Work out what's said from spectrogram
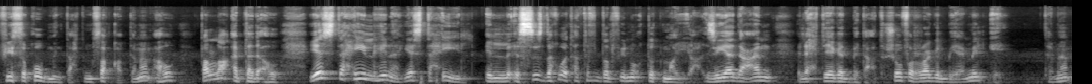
في ثقوب من تحت مثقب تمام؟ أهو طلع ابتدى أهو. يستحيل هنا يستحيل القصيص ده هو هتفضل فيه نقطة مية زيادة عن الاحتياجات بتاعته. شوف الراجل بيعمل إيه. تمام؟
